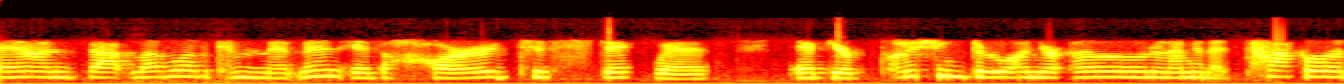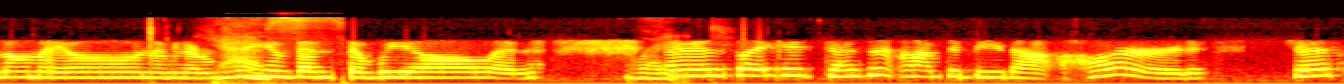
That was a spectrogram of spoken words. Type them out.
and that level of commitment is hard to stick with if you're pushing through on your own and I'm going to tackle it on my own, I'm going to yes. reinvent the wheel and right. and it's like it doesn't have to be that hard. Just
